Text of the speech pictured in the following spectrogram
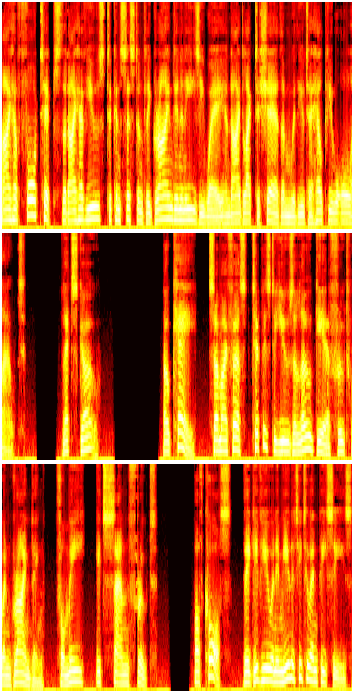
I have 4 tips that I have used to consistently grind in an easy way and I'd like to share them with you to help you all out. Let's go. Okay, so my first tip is to use a Logia fruit when grinding, for me, it's sand fruit. Of course, they give you an immunity to NPCs,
